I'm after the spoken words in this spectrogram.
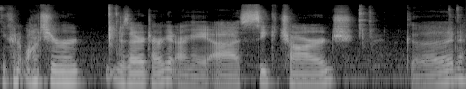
you couldn't walk to your desired target? Okay, uh, seek charge. Good.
